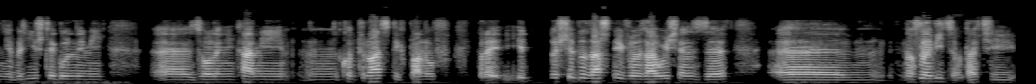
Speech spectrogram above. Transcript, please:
nie byli szczególnymi e, zwolennikami mm, kontynuacji tych planów, które dość jednoznacznie wiązały się z, e, no, z lewicą, tak, czyli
